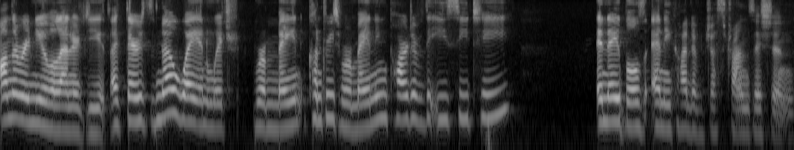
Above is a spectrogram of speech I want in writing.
On the renewable energy, like there's no way in which remain countries remaining part of the ECT enables any kind of just transition.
